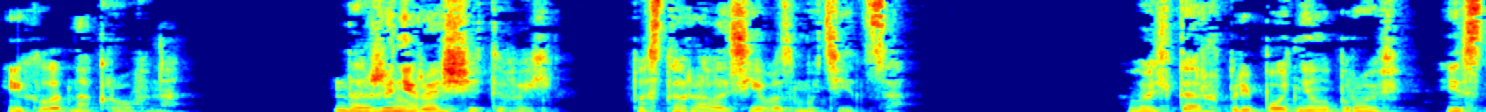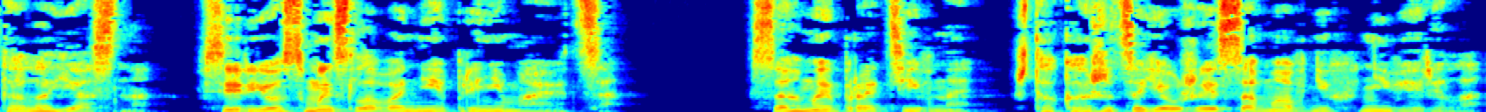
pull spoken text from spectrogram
и хладнокровно. «Даже не рассчитывай», — постаралась я возмутиться. Вольтарх приподнял бровь, и стало ясно, всерьез мои слова не принимаются. Самое противное, что, кажется, я уже и сама в них не верила.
